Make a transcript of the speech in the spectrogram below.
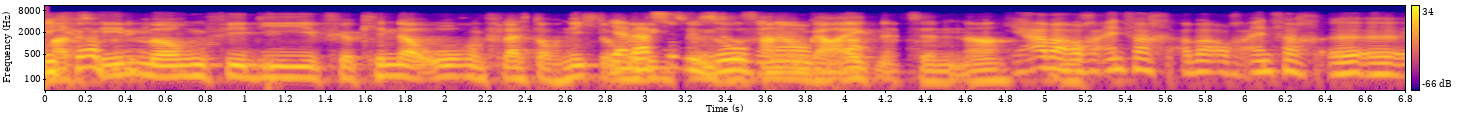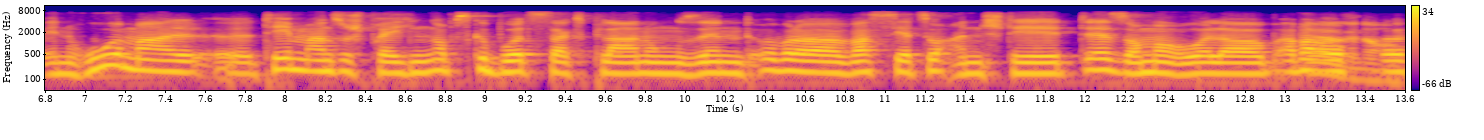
Mal Themen irgendwie, die für Kinderohren vielleicht auch nicht unbedingt ja, sowieso, interessant genau, und geeignet aber, sind. Ne? Ja, aber auch einfach, aber auch einfach äh, äh in Ruhe mal äh, Themen anzusprechen, ob es Geburtstagsplanungen sind oder was jetzt so ansteht, der Sommerurlaub, aber ja, auch genau. äh,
